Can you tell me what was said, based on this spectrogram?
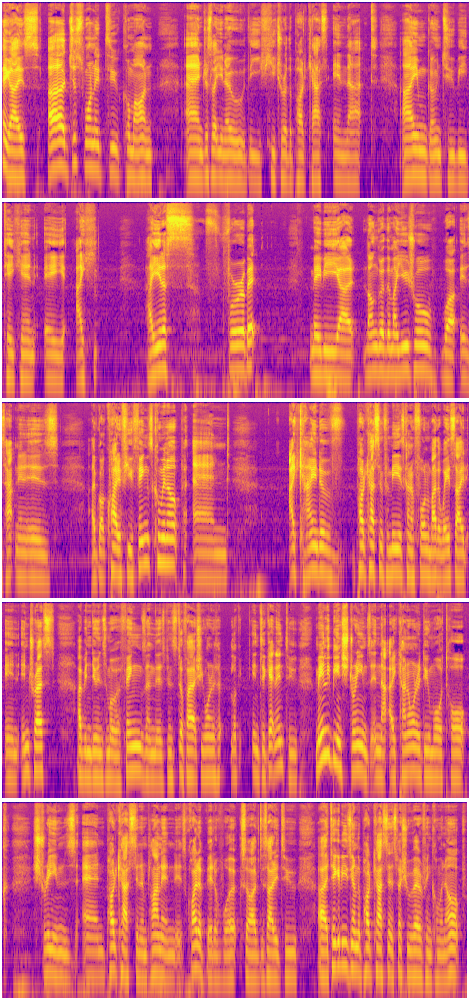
Hey guys, uh, just wanted to come on and just let you know the future of the podcast in that I'm going to be taking a hi- hiatus for a bit, maybe uh, longer than my usual. What is happening is I've got quite a few things coming up, and I kind of podcasting for me is kind of fallen by the wayside in interest I've been doing some other things, and there's been stuff I actually wanted to look into getting into, mainly being streams. In that I kind of want to do more talk streams and podcasting and planning. It's quite a bit of work, so I've decided to uh, take it easy on the podcasting, especially with everything coming up.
